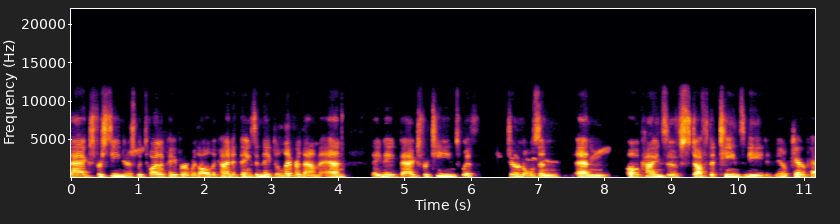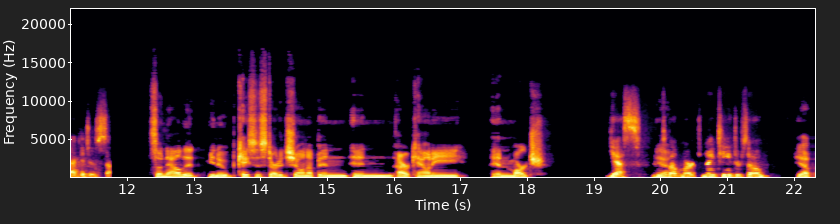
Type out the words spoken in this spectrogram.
bags for seniors with toilet paper with all the kind of things and they deliver them and they made bags for teens with journals and and all kinds of stuff that teens need you know care packages So So now that you know cases started showing up in in our county in March. yes it was Yeah. about march 19th or so Yep.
